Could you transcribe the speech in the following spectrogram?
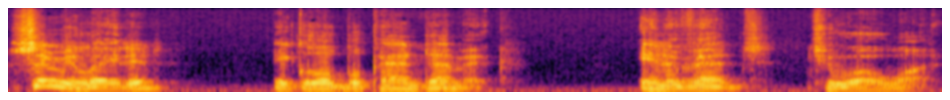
simulated a global pandemic in Event 201.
